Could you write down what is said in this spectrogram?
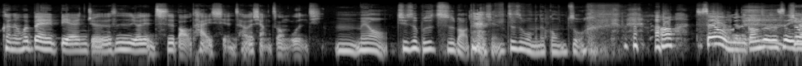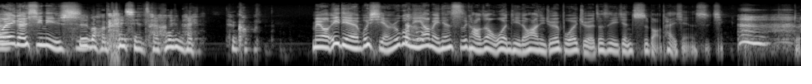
可能会被别人觉得是有点吃饱太闲才会想这种问题。嗯，没有，其实不是吃饱太闲，这是我们的工作。哦，所以我们的工作就是一身为一个个心理吃师，饱太闲才会来的工作。没有一点也不闲。如果你要每天思考这种问题的话，你绝对不会觉得这是一件吃饱太闲的事情。对，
